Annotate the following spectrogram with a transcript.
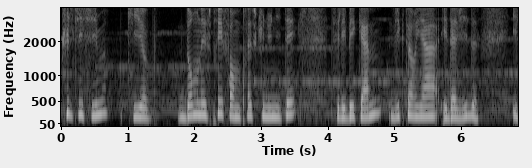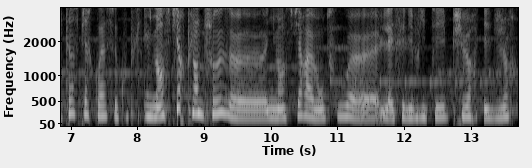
cultissime qui, euh, dans mon esprit, forme presque une unité. C'est les Beckham, Victoria et David. Il t'inspire quoi ce couple? Il m'inspire plein de choses. euh, il m'inspire avant tout euh, la célébrité pure et dure.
